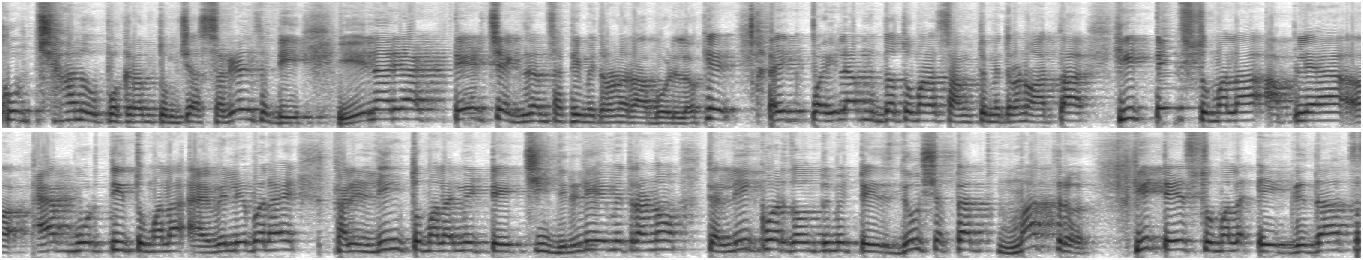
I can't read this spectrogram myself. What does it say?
खूप छान उपक्रम तुमच्या सगळ्यांसाठी येणाऱ्या टेटच्या एक्झामसाठी मित्रांनो राबवलेला. ओके एक पहिला मुद्दा तुम्हाला सांगतो मित्रांनो आता ही टेस्ट तुम्हाला आपल्या ऍप वरती तुम्हाला अवेलेबल आहे. खाली लिंक तुम्हाला मी टेस्टची दिलेली आहे मित्रांनो. त्या लिंक वर जाऊन तुम्ही टेस्ट देऊ शकतात. मात्र ही टेस्ट तुम्हाला एकदाच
